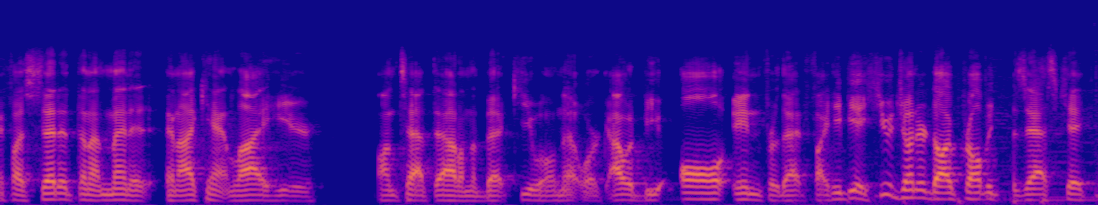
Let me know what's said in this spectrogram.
if I said it, then I meant it, and I can't lie here on Tapped Out on the BetQL network. I would be all in for that fight. He'd be a huge underdog, probably his ass kicked,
